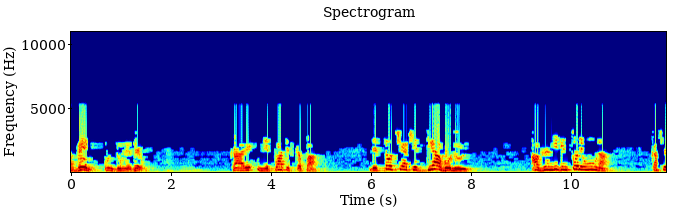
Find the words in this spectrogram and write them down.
avem un Dumnezeu care ne poate scăpa de tot ceea ce diavolul a gândit întotdeauna ca să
